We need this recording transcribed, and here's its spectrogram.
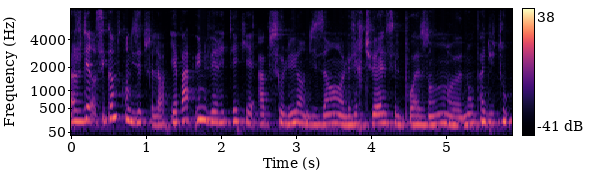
Je veux dire, c'est comme ce qu'on disait tout à l'heure. Il n'y a pas une vérité qui est absolue en disant euh, le virtuel, c'est le poison. Euh, non, pas du tout.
